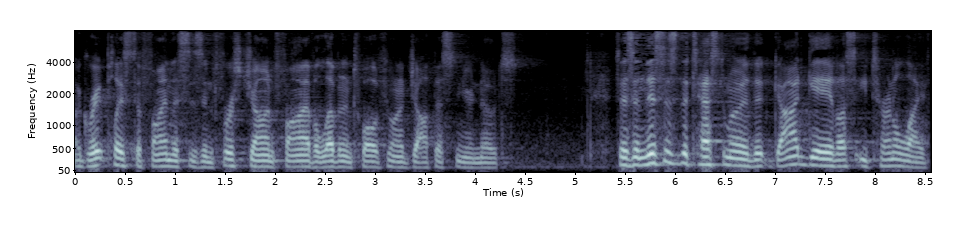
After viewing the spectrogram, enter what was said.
A great place to find this is in 1 John 5, 11 and 12, if you want to jot this in your notes. It says, And this is the testimony that God gave us eternal life,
